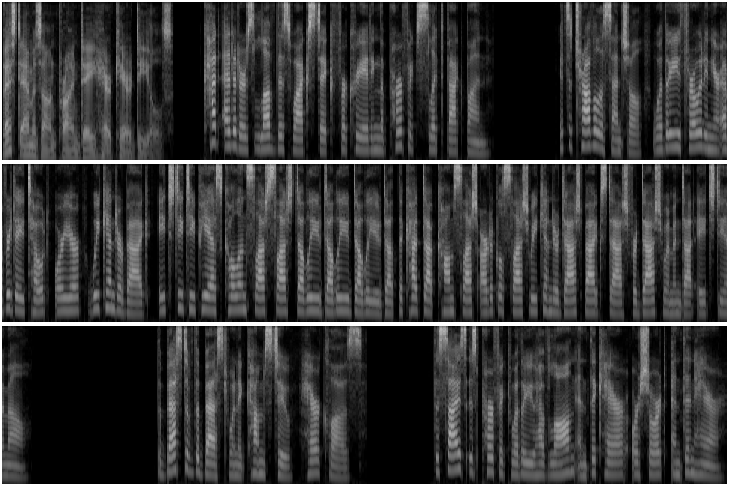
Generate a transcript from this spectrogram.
Best Amazon Prime Day hair care deals. Cut editors love this wax stick for creating the perfect slicked back bun. It's a travel essential, whether you throw it in your everyday tote or your weekender bag. https colon slash slash www.thecut.com slash article slash weekender dash bags dash for dash women.html the best of the best when it comes to hair claws. The size is perfect whether you have long and thick hair or short and thin hair.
